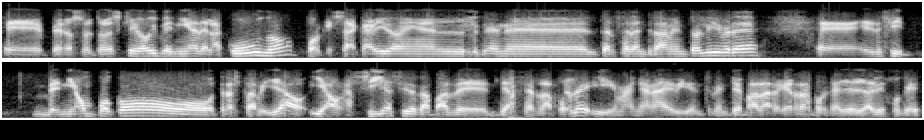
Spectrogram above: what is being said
eh, pero sobre todo es que hoy venía de la Q1 porque se ha caído en el, en el tercer entrenamiento libre, eh, es decir, venía un poco trastabillado y aún así ha sido capaz de, hacer la pole y mañana evidentemente va a dar guerra porque ayer ya dijo que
